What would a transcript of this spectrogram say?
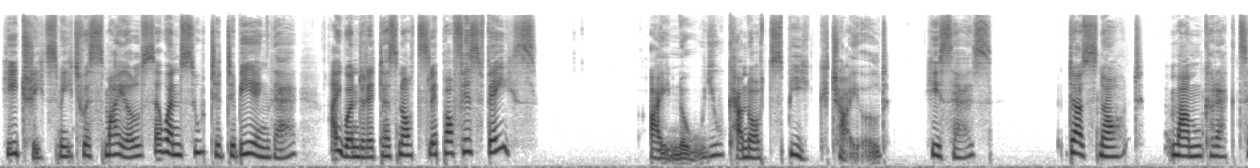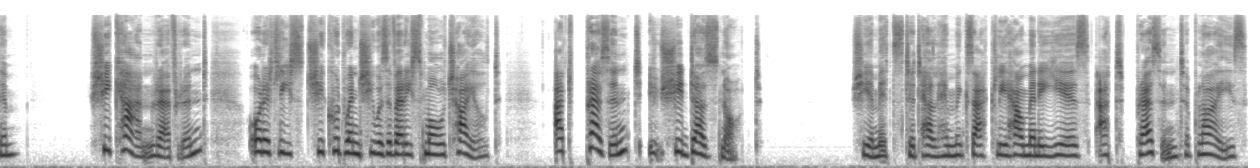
He treats me to a smile so unsuited to being there, I wonder it does not slip off his face. I know you cannot speak, child, he says. Does not, Mum corrects him. She can, Reverend, or at least she could when she was a very small child. At present, she does not. She omits to tell him exactly how many years at present applies.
